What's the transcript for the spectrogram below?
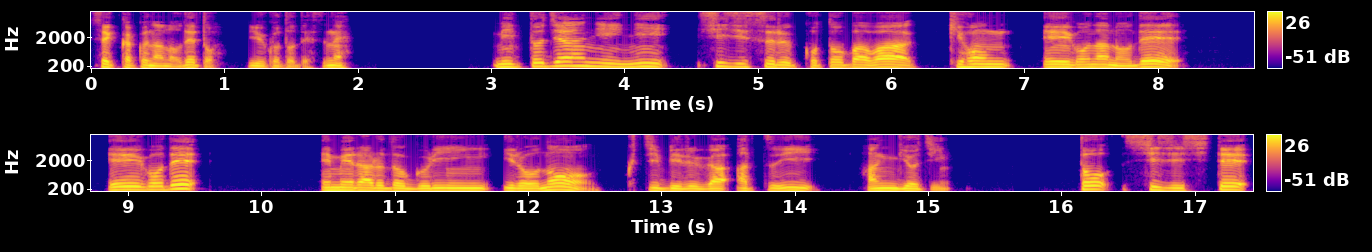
せっかくなのでということですね。ミッドジャーニーに指示する言葉は基本英語なので、英語でエメラルドグリーン色の唇が厚いハンギョ人と指示して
